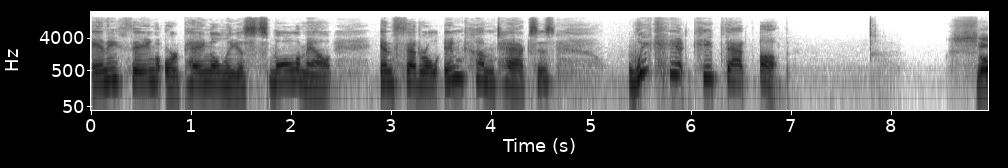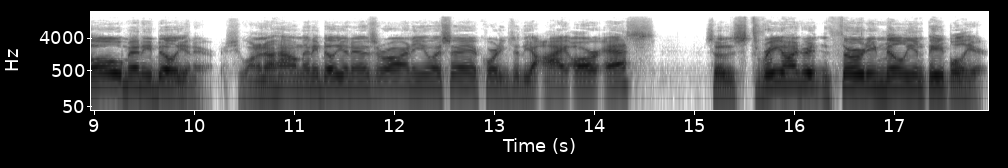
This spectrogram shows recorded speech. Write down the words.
anything or paying only a small amount in federal income taxes. We can't keep that up. So many billionaires. You want to know how many billionaires there are in the USA according to the IRS? So there's 330 million people here.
